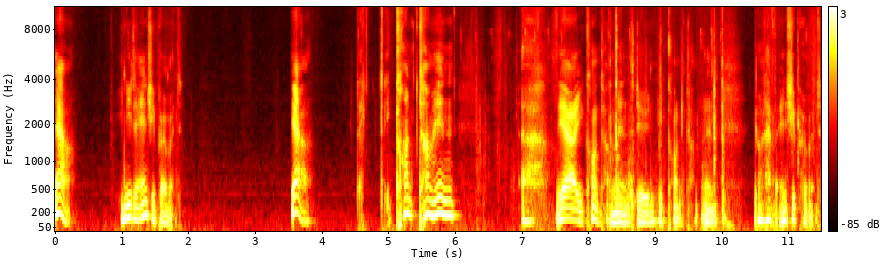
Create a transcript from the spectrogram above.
Yeah. You need an entry permit. Yeah. They, they can't come in. Uh, yeah, you can't come in, dude. You can't come in. You don't have an entry permit.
